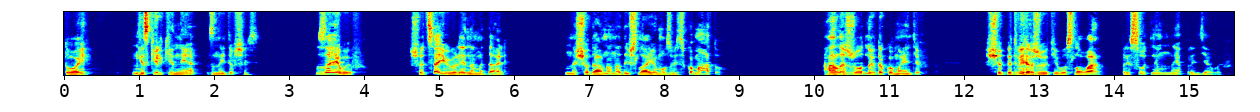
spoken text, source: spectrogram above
Той, ніскільки не знитившись, заявив, що ця ювілейна медаль нещодавно надійшла йому з військомату, але жодних документів що підтверджують його слова, присутнім не пред'явив.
